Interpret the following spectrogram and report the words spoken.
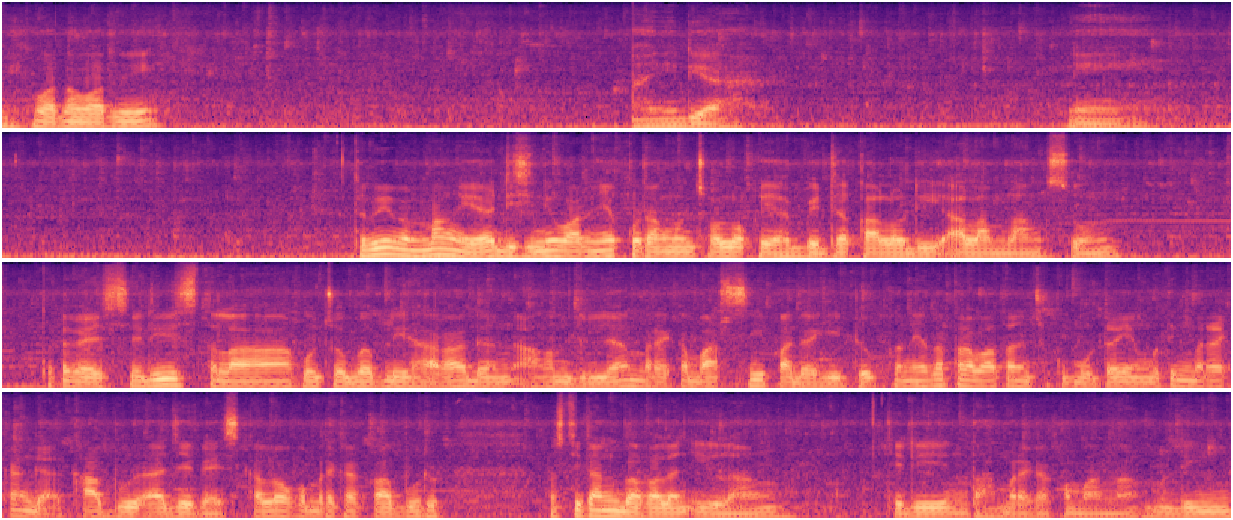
nih warna-warni nah ini dia nih tapi memang ya di sini warnanya kurang mencolok ya beda kalau di alam langsung Oke guys, jadi setelah aku coba pelihara dan alhamdulillah mereka masih pada hidup. Ternyata perawatan cukup mudah, yang penting mereka nggak kabur aja guys. Kalau mereka kabur, pasti kan bakalan hilang. Jadi entah mereka ke mana. Mending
